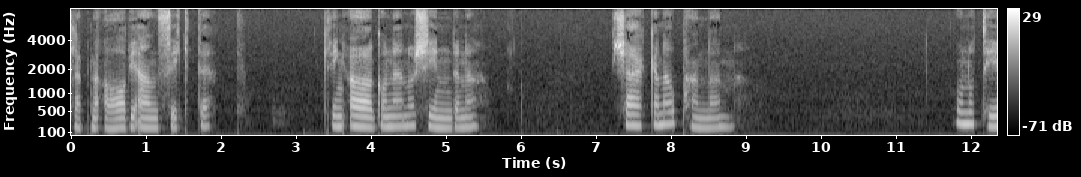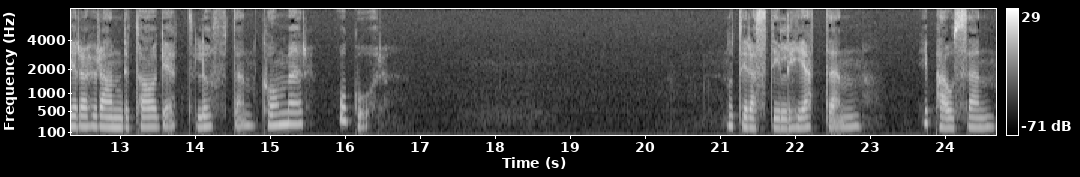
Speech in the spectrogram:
Slappna av i ansiktet, kring ögonen och kinderna, käkarna och pannan. Och notera hur andetaget, luften, kommer och går. Notera stillheten i pausen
